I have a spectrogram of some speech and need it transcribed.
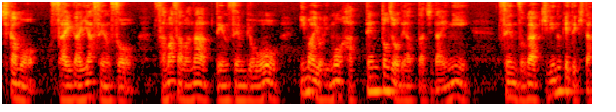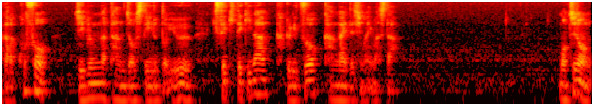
しかも災害や戦争さまざまな伝染病を今よりも発展途上であった時代に先祖が切り抜けてきたからこそ自分が誕生しているという奇跡的な確率を考えてしまいました。もちろん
